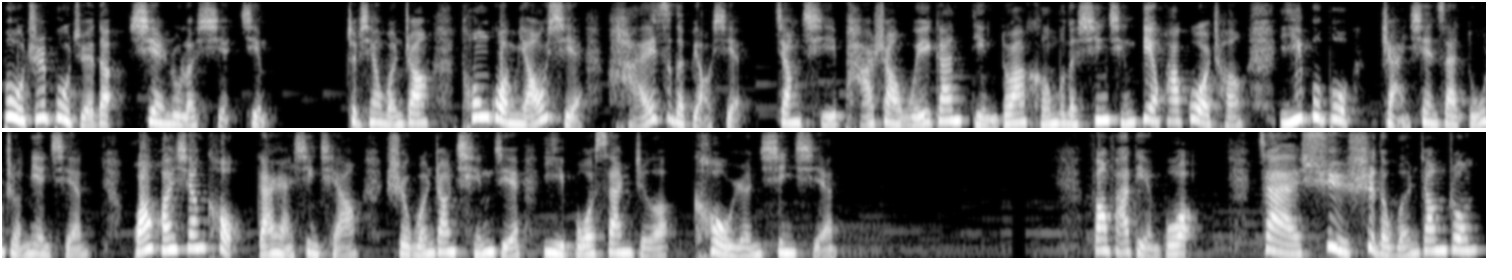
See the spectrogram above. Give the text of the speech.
不知不觉地陷入了险境。这篇文章通过描写孩子的表现，将其爬上桅杆顶端横木的心情变化过程一步步展现在读者面前，环环相扣，感染性强，使文章情节一波三折，扣人心弦。方法点拨。在叙事的文章中，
